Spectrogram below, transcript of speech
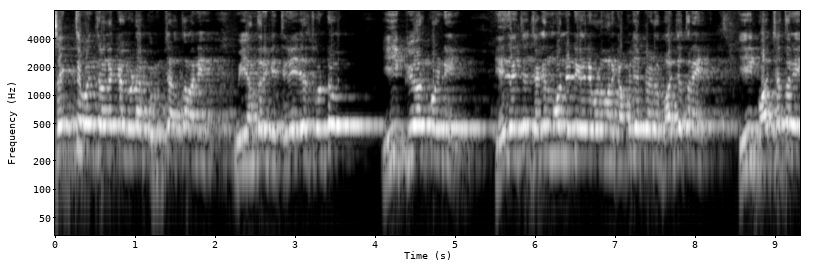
శక్తివంతుల లెక్క కూడా కృషి చేస్తామని మీ అందరికీ తెలియజేసుకుంటూ ఈ క్యూఆర్ కోడ్ని ఏదైతే జగన్మోహన్ రెడ్డి గారు ఇవాళ మనకు అప్పచెప్పాడో బాధ్యతని ఈ బాధ్యతని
